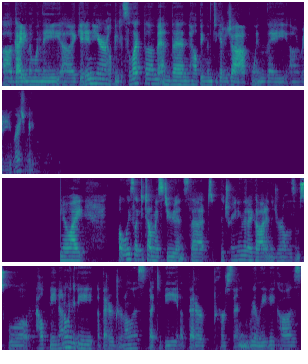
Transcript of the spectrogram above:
uh, guiding them when they uh, get in here, helping to select them, and then helping them to get a job when they are ready to graduate. You know, I always like to tell my students that the training that I got in the journalism school helped me not only to be a better journalist, but to be a better person, really, because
